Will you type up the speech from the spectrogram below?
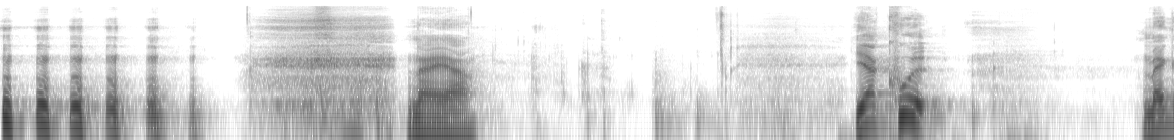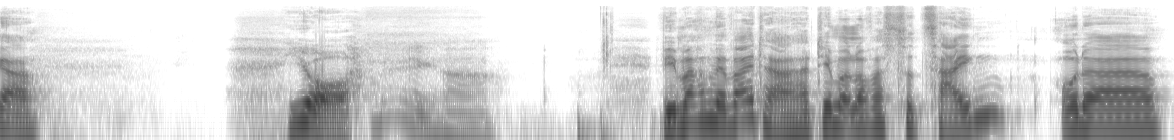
naja. Ja, cool. Mega. Ja, Mega. Wie machen wir weiter? Hat jemand noch was zu zeigen? Oder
